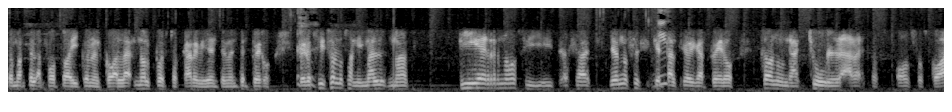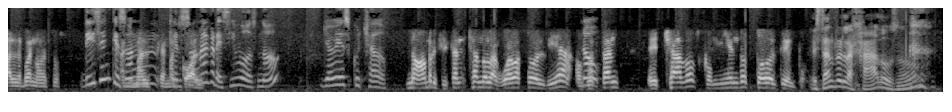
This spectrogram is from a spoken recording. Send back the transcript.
tomarte la foto ahí con el koala. No lo puedes tocar, evidentemente, pero, pero sí son los animales más tiernos y, o sea, yo no sé si qué tal se oiga, pero son una chulada esos osos koalas. Bueno, esos Dicen que son, animales que que son agresivos, ¿no? Yo había escuchado. No, hombre, si están echando la hueva todo el día, o sea, están echados comiendo todo el tiempo. Están relajados, ¿no?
